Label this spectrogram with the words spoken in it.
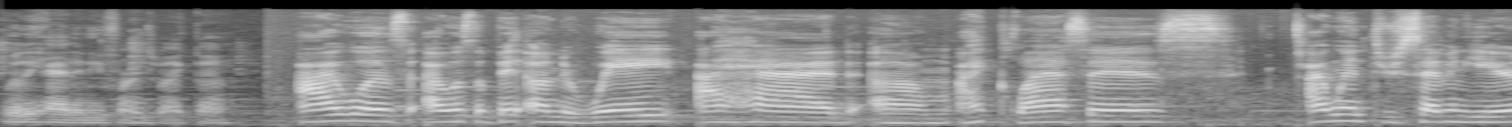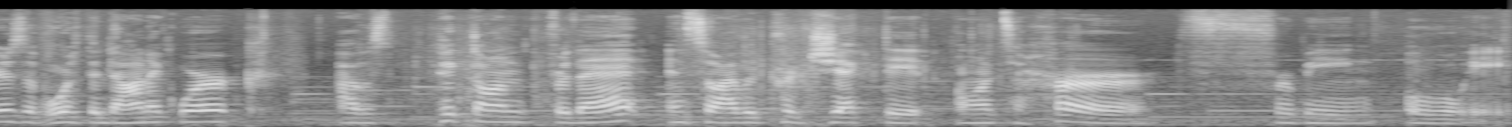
really had any friends back then. I was I was a bit underweight. I had um, eye glasses. I went through seven years of orthodontic work. I was picked on for that, and so I would project it onto her for being overweight.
